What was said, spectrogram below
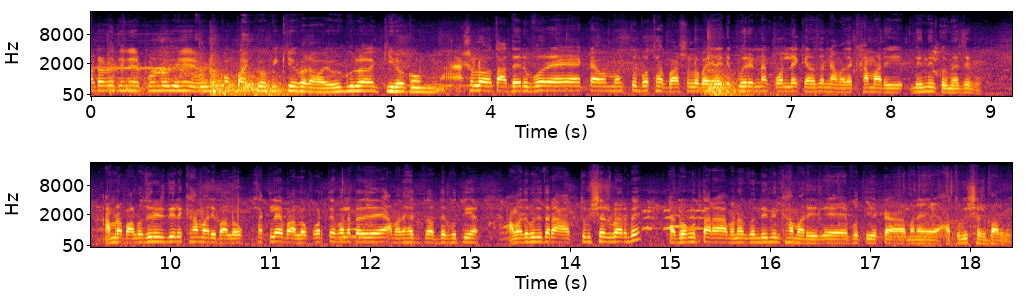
আঠারো দিনের পনেরো দিনের ওইরকম পাখিও বিক্রি করা হয় ওইগুলো কীরকম? আসলে তাদের উপরে একটা মন্তব্য থাকবে আসলে বাইরে এটা করে না করলে কেন জানি আমাদের খামারি দিন দিন কমে যাবে। আমরা ভালো জিনিস দিলে খামারি ভালো থাকলে ভালো করতে পারলে তাদের আমাদের তাদের প্রতি আমাদের প্রতি তারা আত্মবিশ্বাস বাড়বে এবং তারা মানে দিন দিন খামারির প্রতি একটা মানে আত্মবিশ্বাস বাড়বে।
